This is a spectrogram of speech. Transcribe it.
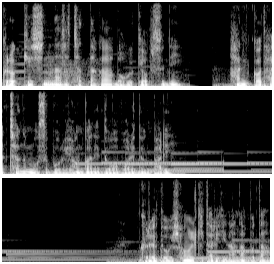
그렇게 신나서 찾다가 먹을 게 없으니 한껏 하찮은 모습으로 현관에 누워버리는 파리. 그래도 형을 기다리긴 하나 보다.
